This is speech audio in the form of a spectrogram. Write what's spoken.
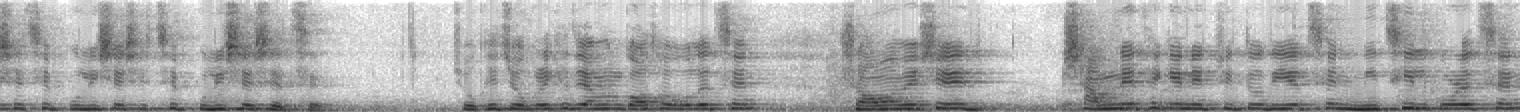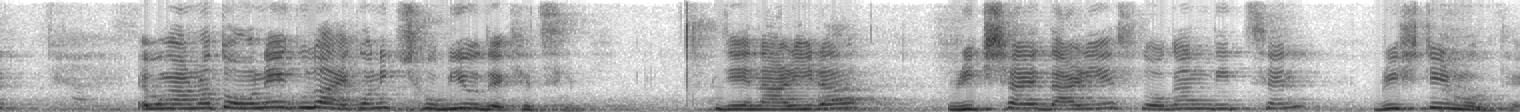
এসেছে, পুলিশ এসেছে পুলিশ এসেছে। চোখে চোখ রেখে যেমন কথা বলেছেন, সমাবেশে সামনে থেকে নেতৃত্ব দিয়েছেন, মিছিল করেছেন এবং আমরা তো অনেকগুলো আইকনিক ছবিও দেখেছি যে নারীরা রিকশায় দাঁড়িয়ে স্লোগান দিচ্ছেন বৃষ্টির মধ্যে।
